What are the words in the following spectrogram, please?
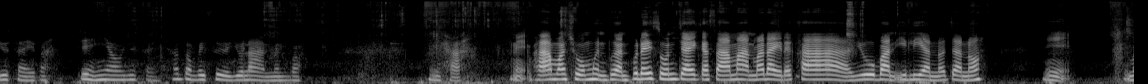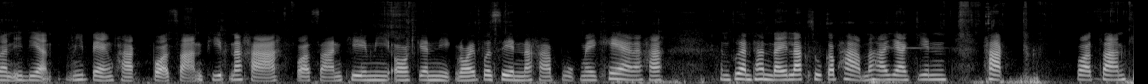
ยู่ใส่ปะเจ๊เหี่ยวยู่ใส่ถ้าต้องไปซื้ออยู่ร้านมันปะนี่ค่ะ นี่พามาชมเพื่อนๆผู้ใดสนใจก็สามารถมาได้เลยค่ะอยู่บ้านอีเลียนเนาะจ้ะเนาะนี่บ้านอีเลียนมีแปลงผักปลอดสารพิษนะคะปลอดสารเคมีออร์แกนิกร้อยเปอร์เซ็นต์นะคะ ปลูกในแค่นะคะ เพื่อนๆท่านใดรักสุขภาพนะคะ อยากกินผักปลอดสารเค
